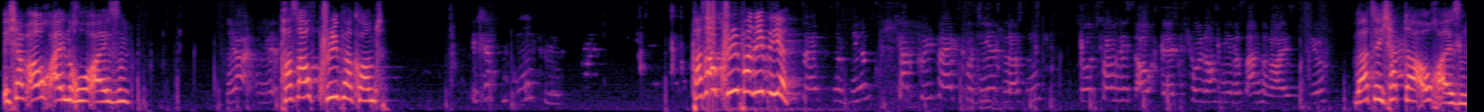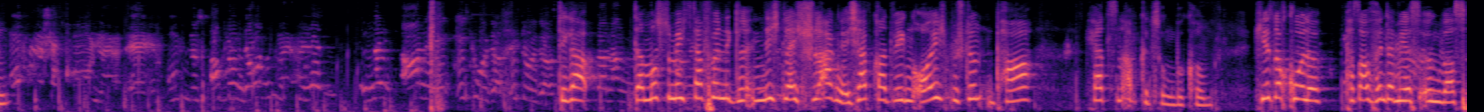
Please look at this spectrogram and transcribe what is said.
Ich habe auch ein Roheisen. Ja, Pass auf, Creeper kommt. Ich habe einen Ofen. Pass auf, Creeper neben dir. Ich habe Creeper explodiert lassen. So, Zombie ist auch dead. Ich hole noch mir das andere Eisen hier. Warte, ich habe da auch Eisen. Hol hol. Digga, Dann an- da musst du mich dafür ni- nicht gleich schlagen. Ich habe gerade wegen euch bestimmt ein paar Herzen abgezogen bekommen. Hier ist noch Kohle. Pass auf, hinter mir ist irgendwas.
